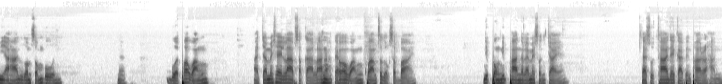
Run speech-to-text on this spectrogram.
มีอาหารอุดมสมบูรณ์นะบวชเพราะหวัง อาจจะไม่ใช่ลาบสักการะนะแต่ว่าหวังความสะดวกสบาย นิพพงนิพพานอะไรไม่สนใจ แต่สุดท้ายได้กลายเป็นพระอรหันต์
